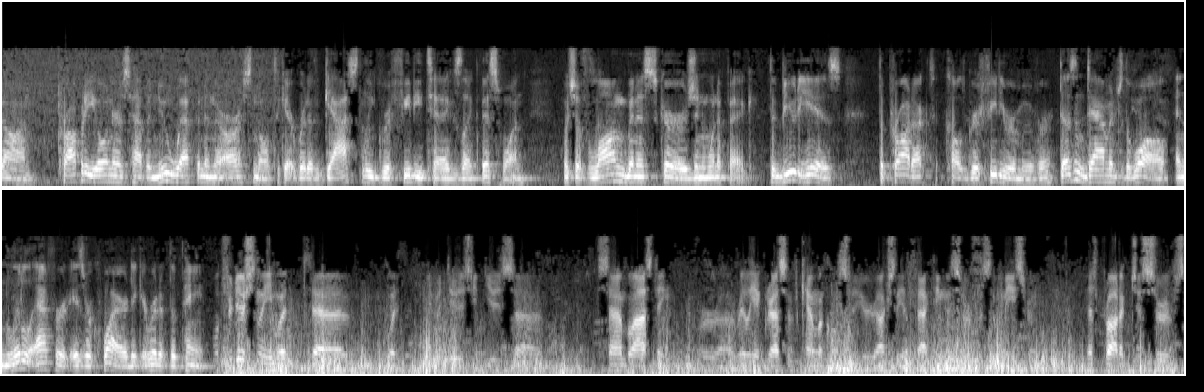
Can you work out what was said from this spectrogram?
on. Property owners have a new weapon in their arsenal to get rid of ghastly graffiti tags like this one, which have long been a scourge in Winnipeg. The beauty is, the product, called Graffiti Remover, doesn't damage the wall, and little effort is required to get rid of the paint. Well, traditionally, what uh, what you would do is you'd use uh, sandblasting or uh, really aggressive chemicals, so you're actually affecting the surface of the masonry. This product just serves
